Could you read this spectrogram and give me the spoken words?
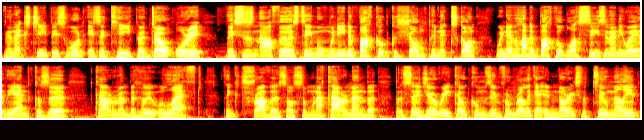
The next cheapest one is a keeper. Don't worry, this isn't our first team one. We need a backup because Sean Pinnock's gone. We never had a backup last season anyway at the end because uh, I can't remember who it was left. I think Travers or someone. I can't remember. But Sergio Rico comes in from relegated Norwich for 2 million.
